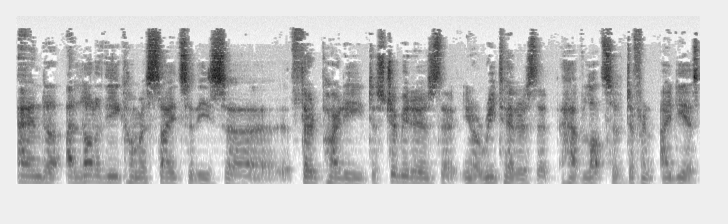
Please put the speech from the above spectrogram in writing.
and uh, a lot of the e-commerce sites are these uh, third-party distributors that you know retailers that have lots of different ideas.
